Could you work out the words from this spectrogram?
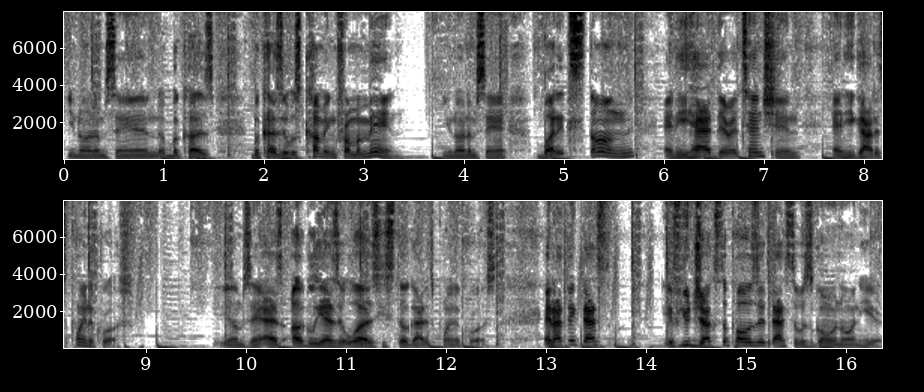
You know what I'm saying? Because because it was coming from a man. You know what I'm saying? But it stung and he had their attention and he got his point across. You know what I'm saying? As ugly as it was, he still got his point across. And I think that's if you juxtapose it, that's what's going on here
